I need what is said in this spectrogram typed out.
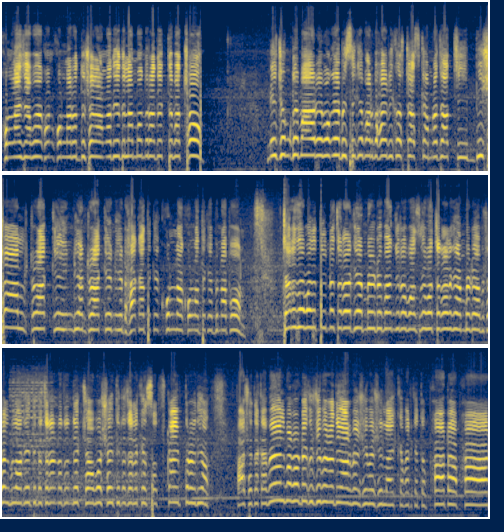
খুলনায় যাব এখন খুলনার উদ্দেশ্যে রওনা দিয়ে দিলাম বন্ধুরা দেখতে পাচ্ছ? নিজুম গেমার এবং এবিসি গেমার ভাই রিকোয়েস্টে আজকে আমরা যাচ্ছি বিশাল ট্রাককে ইন্ডিয়ান ট্রাককে নিয়ে ঢাকা থেকে খুলনা খুলনা থেকে বেনাপোল চ্যানেল আমাদের তিনটা channel game video one zero boss gamer channel game video বিশাল ব্লগে তিনটা চ্যানেল নতুন দেখছ, অবশ্যই তিনটা চ্যানেলকে সাবস্ক্রাইব করে দিও। পাশে থাকা বেল বাটনটা খুশি বেরো দিও, আর বেশি বেশি লাইক কমেন্ট কিন্তু ফাটাফাট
